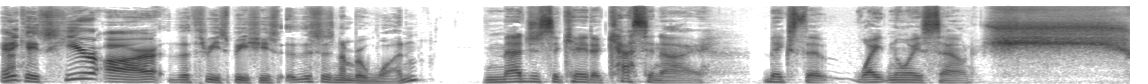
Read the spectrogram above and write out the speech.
In any case, here are the three species. This is number one. Magicicada cassini makes the white noise sound. Shh.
